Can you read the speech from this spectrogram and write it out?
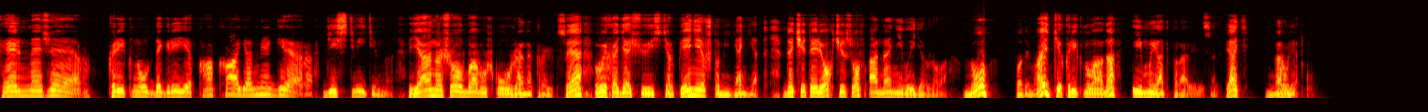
«Кельмежер!» — крикнул Дегрие. «Какая мегера!» Действительно, я нашел бабушку уже на крыльце, выходящую из терпения, что меня нет. До четырех часов она не выдержала. «Ну, подымайте!» — крикнула она, и мы отправились опять на рулетку.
